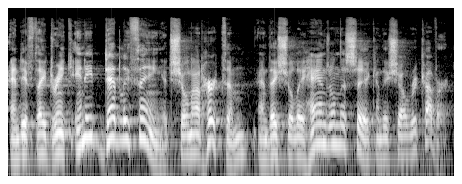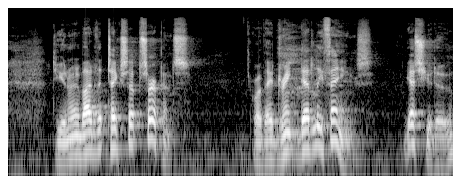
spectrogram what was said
And if they drink any deadly thing, it shall not hurt them, and they shall lay hands on the sick, and they shall recover. Do you know anybody that takes up serpents? Or they drink deadly things? Yes, you do.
